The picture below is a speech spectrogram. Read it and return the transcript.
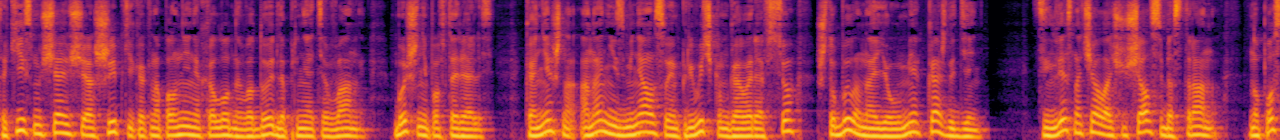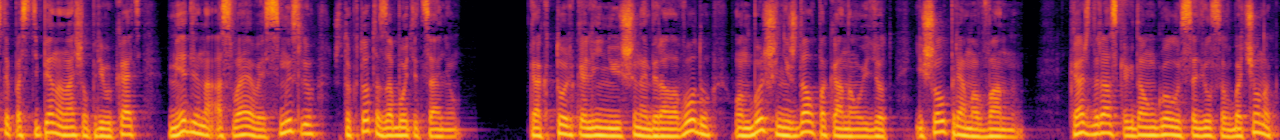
Такие смущающие ошибки, как наполнение холодной водой для принятия ванны, больше не повторялись. Конечно, она не изменяла своим привычкам, говоря все, что было на ее уме каждый день. Цинле сначала ощущал себя странно, но после постепенно начал привыкать, медленно осваиваясь с мыслью, что кто-то заботится о нем. Как только линию Иши набирала воду, он больше не ждал, пока она уйдет, и шел прямо в ванную. Каждый раз, когда он голый садился в бочонок,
